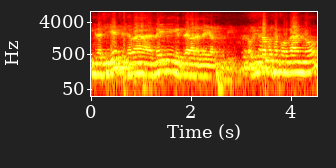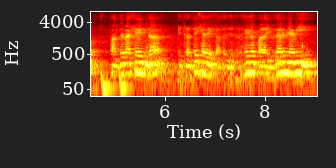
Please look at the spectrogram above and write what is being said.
y la siguiente se va a Leyli y entrega la ley al Trujillo. Hoy estamos acordando parte de la agenda, estrategia de, estrategia para ayudarme a mí.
